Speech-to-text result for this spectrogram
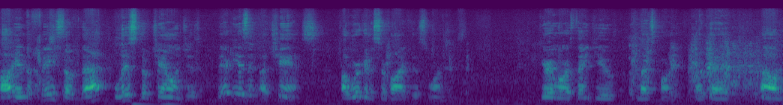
uh, in the face of that list of challenges, there isn't a chance Uh, we're going to survive this one. Gary and Laura, thank you. Let's party. Okay. Um,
